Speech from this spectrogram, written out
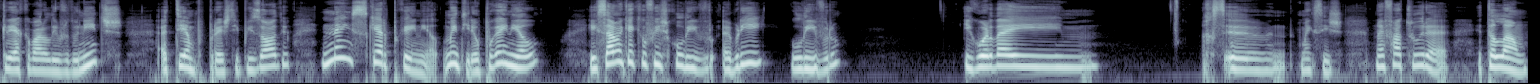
Queria acabar o livro do Nietzsche a tempo para este episódio, nem sequer peguei nele. Mentira, eu peguei nele e sabem o que é que eu fiz com o livro? Abri o livro e guardei eh, como é que se diz? Não é fatura, é talão.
